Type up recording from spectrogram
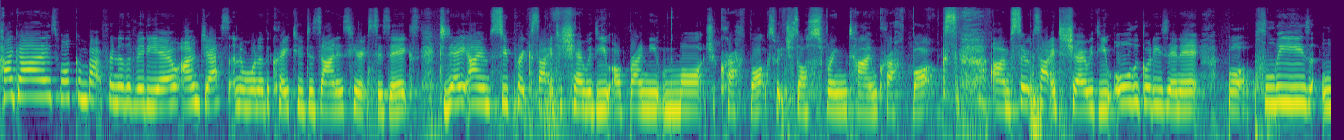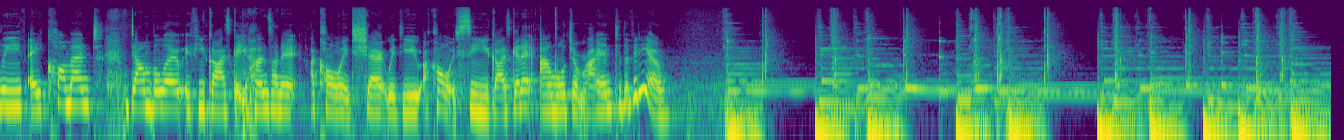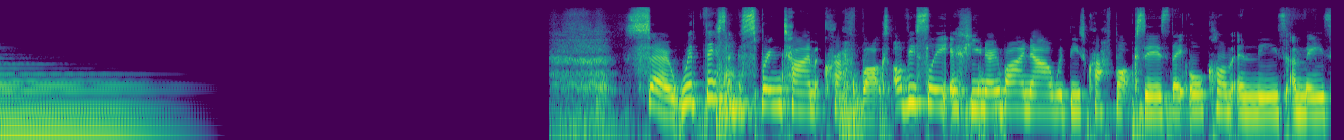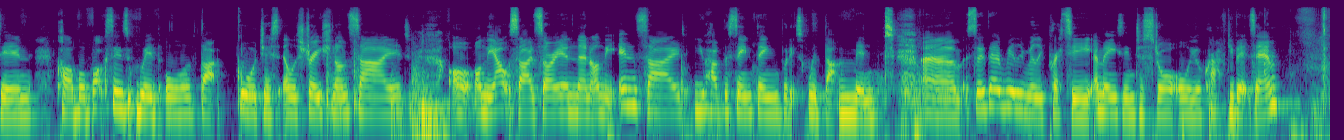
Hi guys, welcome back for another video. I'm Jess and I'm one of the creative designers here at Sizzix. Today I am super excited to share with you our brand new March craft box, which is our springtime craft box. I'm so excited to share with you all the goodies in it, but please leave a comment down below if you guys get your hands on it. I can't wait to share it with you. I can't wait to see you guys get it and we'll jump right into the video. So with this springtime craft box, obviously if you know by now with these craft boxes, they all come in these amazing cardboard boxes with all of that gorgeous illustration on side, or on the outside, sorry, and then on the inside you have the same thing, but it's with that mint. Um, so they're really, really pretty, amazing to store all your crafty bits in.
